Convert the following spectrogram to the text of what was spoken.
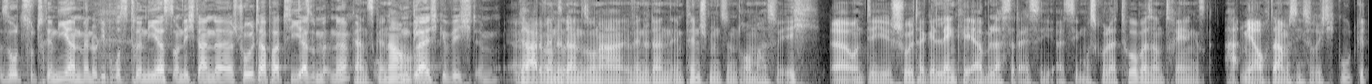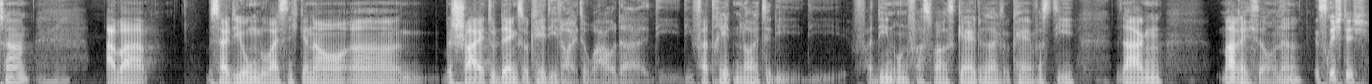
so zu trainieren, wenn du die Brust trainierst und nicht deine Schulterpartie, also mit, ne? Ganz genau. Ungleichgewicht im. ja, Gerade wenn du dann so eine, wenn du dann Impingement-Syndrom hast wie ich äh, und die Schultergelenke eher belastet als die, als die Muskulatur bei so einem Training, das hat mir auch damals nicht so richtig gut getan. Aber bist halt jung, du weißt nicht genau äh, Bescheid, du denkst, okay, die Leute, wow, da, die, die vertreten Leute, die, die verdienen unfassbares Geld. Du sagst, okay, was die sagen, mache ich so, ne? Ist richtig.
